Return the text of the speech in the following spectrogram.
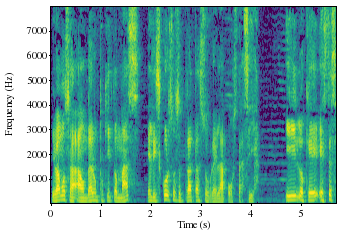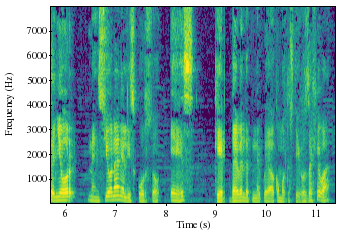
Y vamos a ahondar un poquito más. El discurso se trata sobre la apostasía. Y lo que este señor menciona en el discurso es que deben de tener cuidado como testigos de Jehová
